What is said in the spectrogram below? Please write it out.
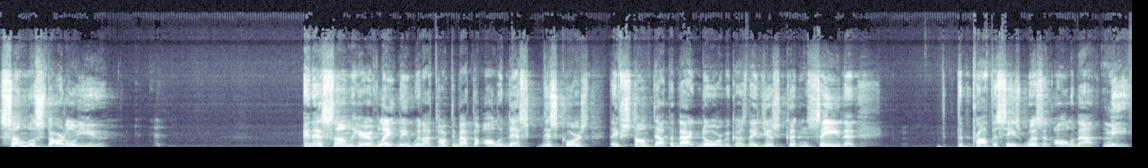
some will startle you. And as some here of lately, when I talked about the Olivet discourse, they've stomped out the back door because they just couldn't see that the prophecies wasn't all about me.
